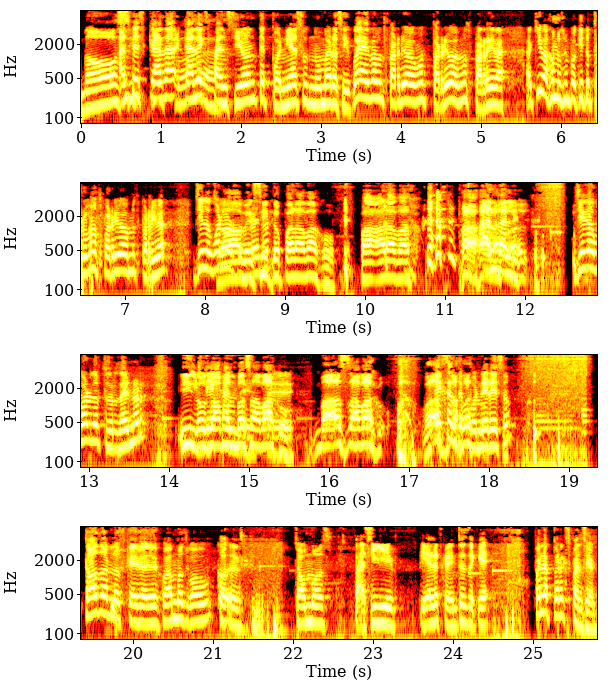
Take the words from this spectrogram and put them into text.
No, antes cada cada expansión te ponía sus números y güey vamos para arriba vamos para arriba vamos para arriba aquí bajamos un poquito pero vamos para arriba vamos para arriba llega Draenor Suavecito para abajo, para abajo. para ándale abajo. llega Warlords of Draenor Y nos dejan vamos más de, abajo, más abajo. más dejan de poner eso. Todos los que jugamos WoW co- somos así fieles creyentes de que fue la peor expansión.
